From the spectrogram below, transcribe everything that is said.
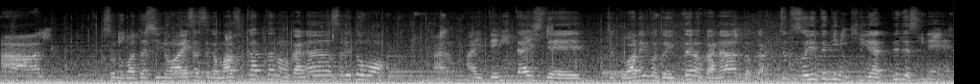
ああその私の挨拶がまずかったのかなそれともあの相手に対してちょっと悪いことを言ったのかなとかちょっとそういう時に気になってですね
